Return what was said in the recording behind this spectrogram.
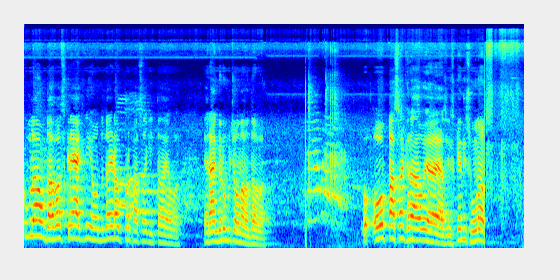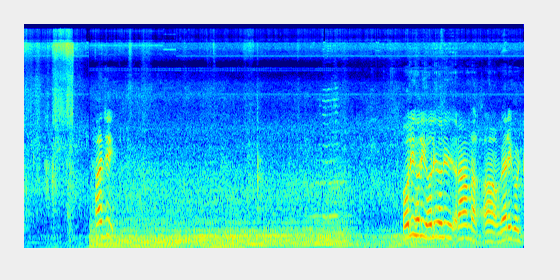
ਕੂਲਾ ਹੁੰਦਾ ਵਾ ਸਕ੍ਰੈਚ ਨਹੀਂ ਹੋਣ ਦਿੰਦਾ, ਜਿਹੜਾ ਉੱਪਰ ਪਾਸਾ ਕੀਤਾ ਹੋਇਆ ਵਾ। ਰੰਗ ਨੂੰ ਬਚਾਉਂਦਾ ਹੁੰਦਾ ਵਾ। ਉਹ ਉਹ ਪਾਸਾ ਖਰਾਬ ਹੋਇਆ ਆ ਸੀ, ਕਹਿੰਦੀ ਸੋਹਣਾ ਹਾਂਜੀ। ਹੌਲੀ ਹੌਲੀ ਹੌਲੀ ਹੌਲੀ ਆਰਾਮ ਨਾਲ। ਹਾਂ ਵੈਰੀ ਗੁੱਡ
